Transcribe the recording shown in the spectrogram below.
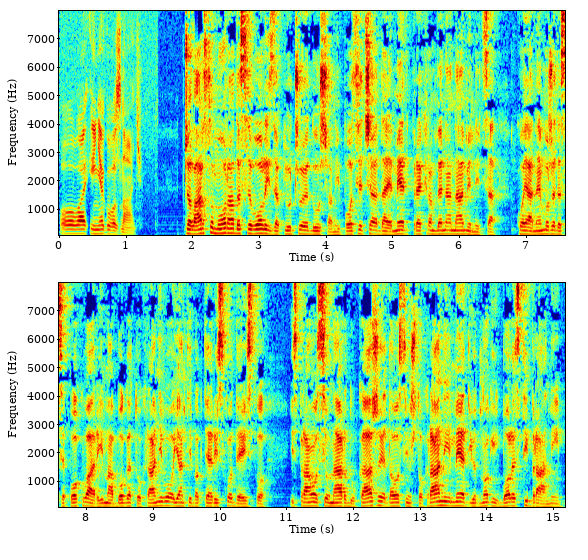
ovaj, i njegovo znanje. Pčelarstvo mora da se voli, zaključuje Dušan i podsjeća da je med prehrambena namirnica, koja ne može da se pokvari, ima bogato hranjivo i antibakterijsko dejstvo. Ispravno se u narodu kaže da osim što hrani, med i od mnogih bolesti brani.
